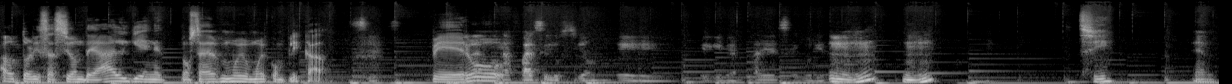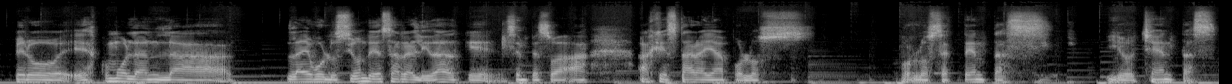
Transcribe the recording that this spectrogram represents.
autorización de alguien. O sea, es muy, muy complicado. Pero... Una falsa ilusión de, libertad y de seguridad. Sí, pero es como la, la, evolución de esa realidad que se empezó a, gestar allá por los, por los 70s y 80s.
